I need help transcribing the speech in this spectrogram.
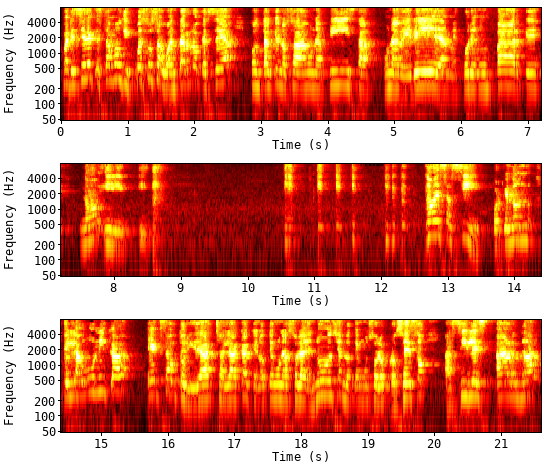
pareciera que estamos dispuestos a aguantar lo que sea con tal que nos hagan una pista, una vereda, mejor en un parque, ¿no? Y, y, no es así, porque no soy la única ex autoridad chalaca que no tengo una sola denuncia, no tengo un solo proceso, así les arda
